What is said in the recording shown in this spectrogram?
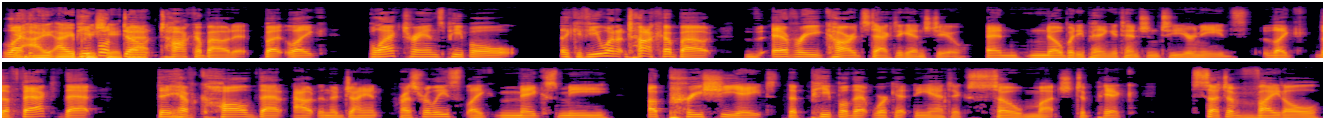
Like yeah, I, I people don't that. talk about it, but like black trans people, like if you want to talk about every card stacked against you and nobody paying attention to your needs, like the fact that they have called that out in their giant press release, like makes me appreciate the people that work at Niantic so much to pick such a vital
